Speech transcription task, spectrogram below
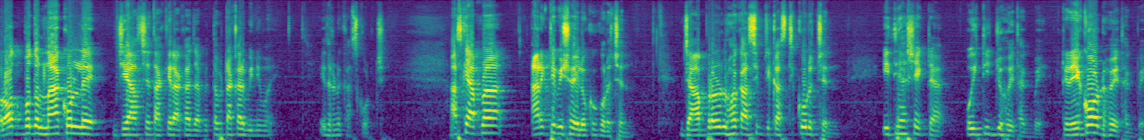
রদবদল না করলে যে আছে তাকে রাখা যাবে, তবে টাকার বিনিময়ে এ ধরনের কাজ করছে। আজকে আপনারা আরেকটি বিষয় লক্ষ্য করেছেন, যে আবরারুল হক আসিফ যে কাজটি করেছেন, ইতিহাসে একটা ঐতিহ্য হয়ে থাকবে, একটা রেকর্ড হয়ে থাকবে।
